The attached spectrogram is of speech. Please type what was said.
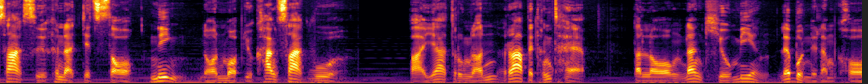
ซากเสือขนาดเจ็ดศอก นิ่ง นอนหมอบอยู่ข้างซากวัว ป่าหญ้าตรงนั้นราบไปทั้งแถบ ตะลองนั่งเคี้ยวเมี่ยง และบ่นในลำคอ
